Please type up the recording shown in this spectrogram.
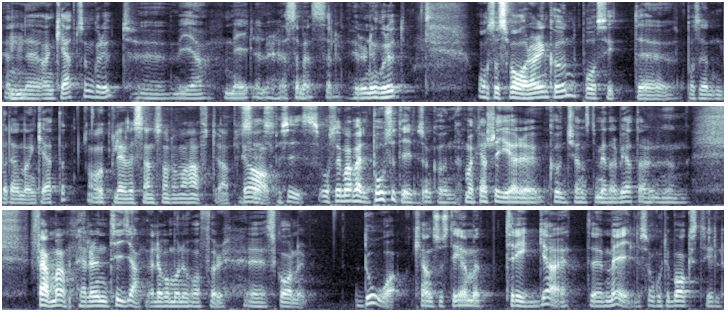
en Mm. eh, enkät som går ut eh, via mejl eller sms eller hur det nu går ut. Och så svarar en kund på, sitt, eh, på, sin, på den enkäten. Och upplevelsen som de har haft, ja precis. Ja, precis. Och så är man väldigt positiv som kund. Man kanske ger kundtjänstemedarbetaren en femma eller en tia eller vad man nu har för skalor. Då kan systemet trigga ett mejl som går tillbaks till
